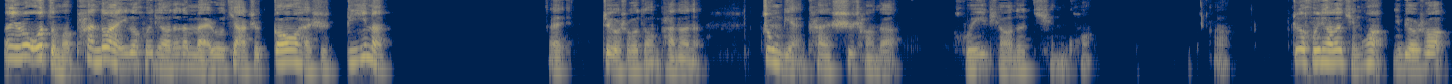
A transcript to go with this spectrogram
那你说我怎么判断一个回调它的买入价值高还是低呢？哎，这个时候怎么判断呢？重点看市场的回调的情况啊。这个回调的情况，你比如说，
